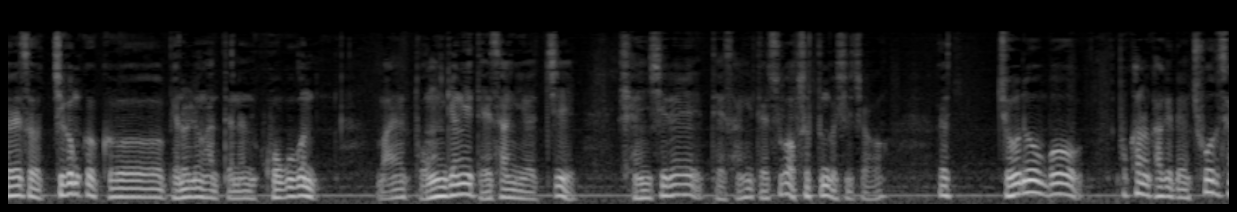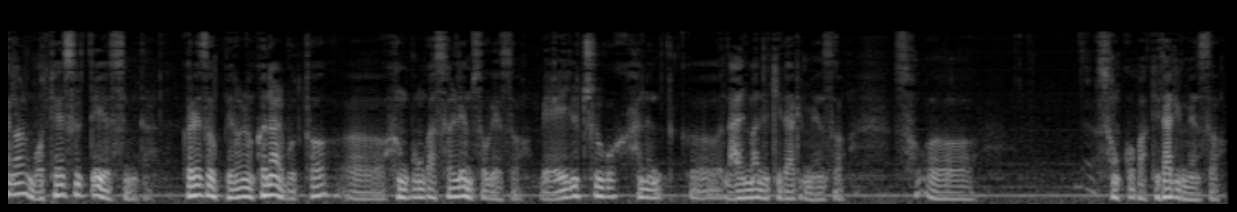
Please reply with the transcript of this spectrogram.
그래서 지금껏 그 변호령한테는 고국은 만약 동경의 대상이었지 현실의 대상이 될 수가 없었던 것이죠. 전혀 뭐 북한을 가게 된 추호도 생각을 못했을 때였습니다. 그래서 변호는 그날부터 어, 흥분과 설렘 속에서 매일 출국하는 그 날만을 기다리면서 소, 어, 손꼽아 기다리면서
